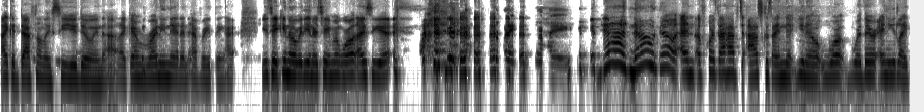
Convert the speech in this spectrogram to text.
I could definitely see you doing that. Like I'm running it and everything. I you taking over the entertainment world. I see it. yeah, no, no. And of course I have to ask because I know, you know, were were there any like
